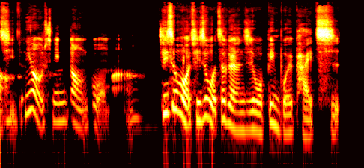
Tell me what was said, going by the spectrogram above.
奇的。你有心动过吗？其实我其实我这个人，其实我并不会排斥，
